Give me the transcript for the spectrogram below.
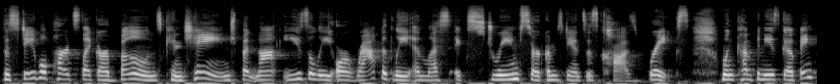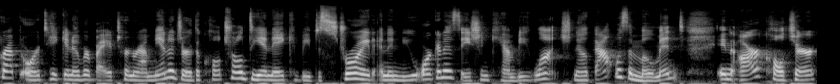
The stable parts, like our bones, can change, but not easily or rapidly unless extreme circumstances cause breaks. When companies go bankrupt or are taken over by a turnaround manager, the cultural DNA can be destroyed and a new organization can be launched. Now, that was a moment in our culture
